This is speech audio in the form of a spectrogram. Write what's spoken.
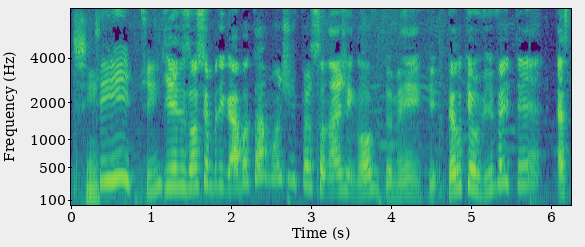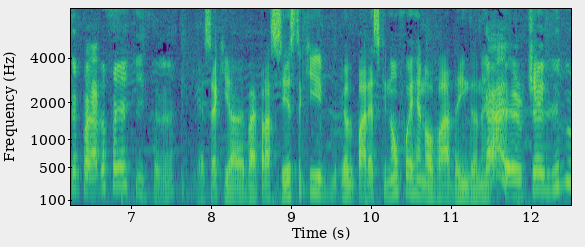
Sim. Sim, sim. Que eles vão se obrigar a botar um monte de personagem novo também. Que, pelo que eu vi, vai ter. Essa temporada foi a quinta, né? Essa aqui, ó, vai pra sexta que eu- parece que não foi renovada ainda, né? Cara, eu tinha lido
